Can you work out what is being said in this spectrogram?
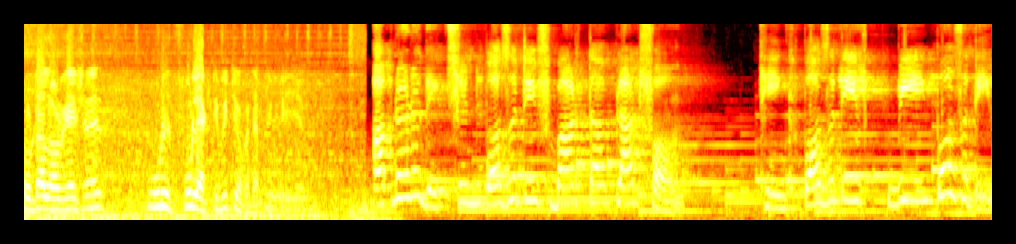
টোটাল অর্গানাইজেশনের ফুল ফুল অ্যাক্টিভিটি ওখানে আপনি পেয়ে যাবেন। আপনারা দেখছেন পজিটিভ বার্তা platform think positive be positive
